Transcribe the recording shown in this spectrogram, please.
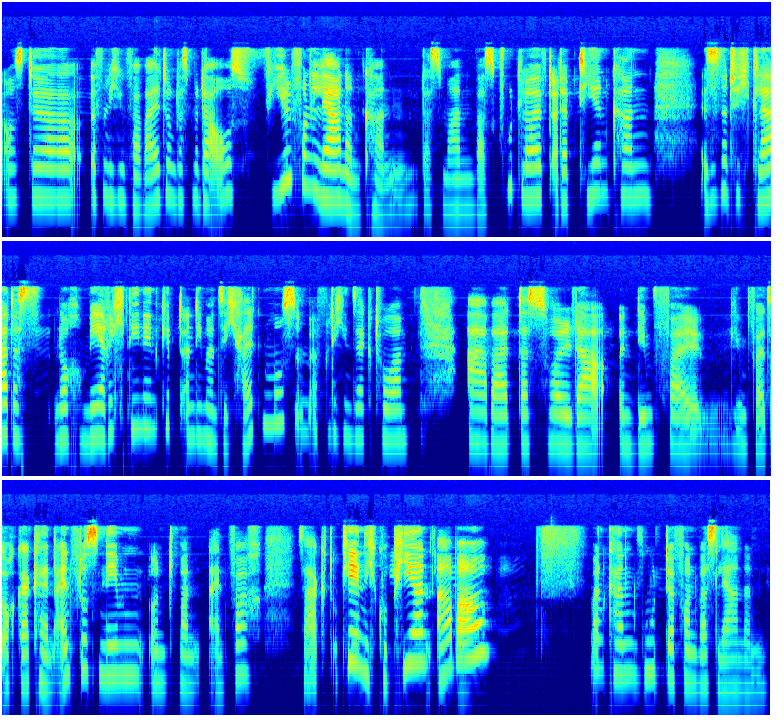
aus der öffentlichen Verwaltung, dass man da auch viel von lernen kann, dass man, was gut läuft, adaptieren kann, es ist natürlich klar, dass noch mehr Richtlinien gibt, an die man sich halten muss im öffentlichen Sektor, aber das soll da in dem Fall jedenfalls auch gar keinen Einfluss nehmen und man einfach sagt, okay, nicht kopieren, aber man kann gut davon was lernen.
